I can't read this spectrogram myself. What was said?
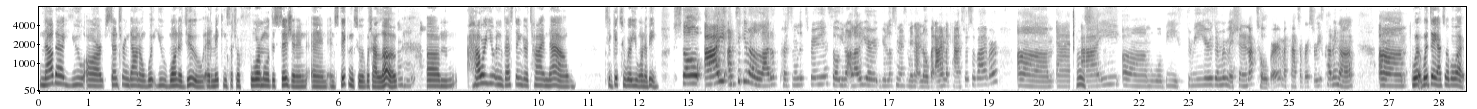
now that you are centering down on what you want to do and making such a formal decision and and sticking to it, which I love, mm-hmm. um, how are you investing your time now to get to where you want to be? So I I'm taking a lot of personal experience. So you know, a lot of your your listeners may not know, but I'm a cancer survivor. Um, and Oof. I um will be three years in remission in October. My cancer anniversary is coming up. Um, what what day? October what?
